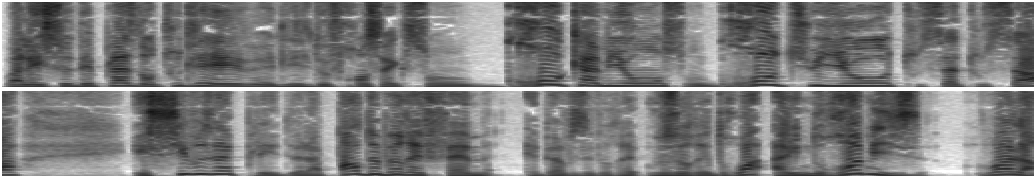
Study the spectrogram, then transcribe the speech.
Voilà, il se déplace dans toutes les l'île de France avec son gros camion, son gros tuyau, tout ça, tout ça. Et si vous appelez de la part de Beurre FM, eh vous aurez, vous aurez droit à une remise. Voilà,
